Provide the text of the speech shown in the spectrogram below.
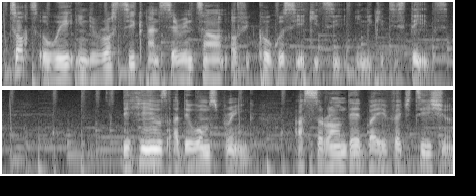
Tucked away in the rustic and serene town of Ikogosi Ekiti in Ekiti State, the hills at the warm spring are surrounded by a vegetation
